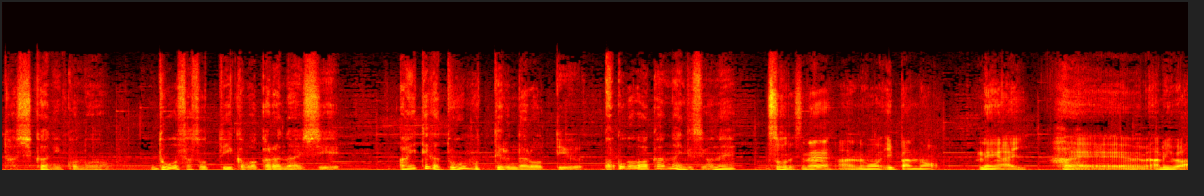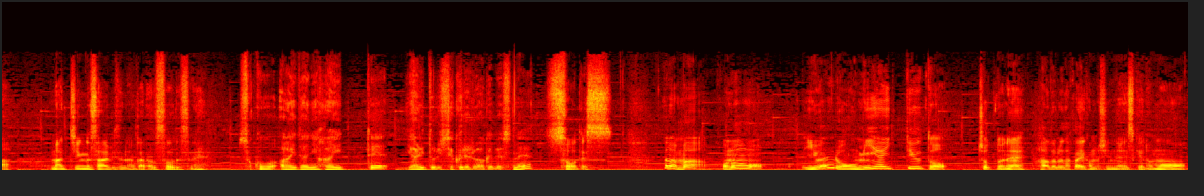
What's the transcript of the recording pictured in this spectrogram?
確かにこのどう誘っていいかわからないし相手がどう思ってるんだろうっていうここがわかんないんですよね。そうですね。あの一般の恋愛、はい。えーあるいはマッチングサービスなんかだとそうですね。そこを間に入ってやり取りしてくれるわけですね。そうです。ただまあこのいわゆるお見合いっていうとちょっとねハードル高いかもしれないですけども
